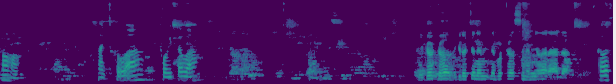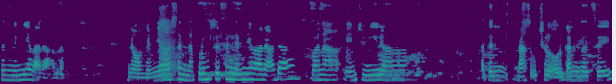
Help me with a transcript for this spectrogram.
Koho? Macková, Fojtová. Někoho, koho, kdo tě ne, nebo koho si neměla ráda. koho jsem neměla ráda. No, neměla jsem, na průmce jsem neměla ráda pana inženýra a ten nás učil organizaci,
